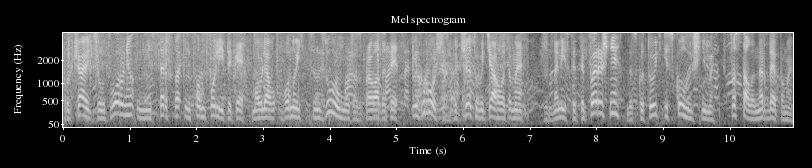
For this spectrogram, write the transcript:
Пручаються утворенню міністерства інформполітики. Мовляв, воно й цензуру може запровадити і гроші з бюджету витягуватиме. Журналісти теперішні дискутують із колишніми, що стали нардепами.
